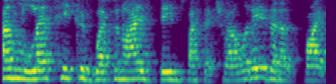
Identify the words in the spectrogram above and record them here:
unless he could weaponize Dean's bisexuality, then it's like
